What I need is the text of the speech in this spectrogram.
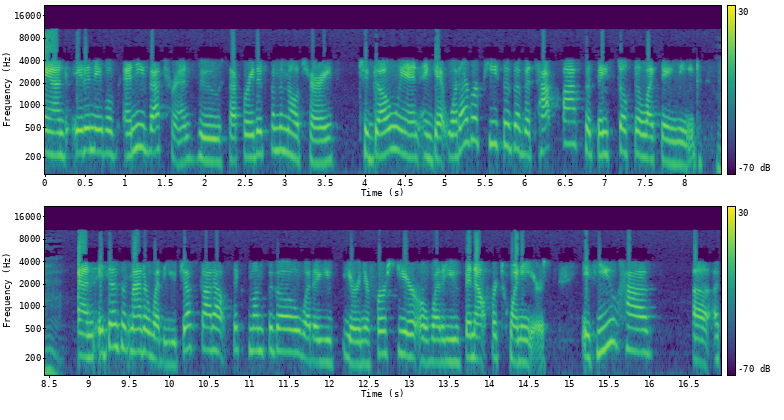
and it enables any veteran who separated from the military to go in and get whatever pieces of the TAP class that they still feel like they need. Mm. And it doesn't matter whether you just got out six months ago, whether you, you're in your first year, or whether you've been out for 20 years. If you have a, a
